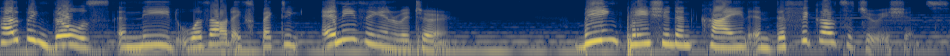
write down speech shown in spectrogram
helping those in need without expecting anything in return, being patient and kind in difficult situations.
